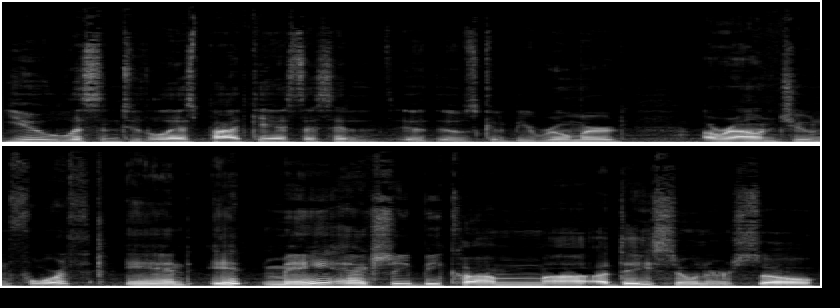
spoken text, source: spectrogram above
you listened to the last podcast, I said it, was going to be rumored around June 4th, and it may actually become uh, a day sooner. So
